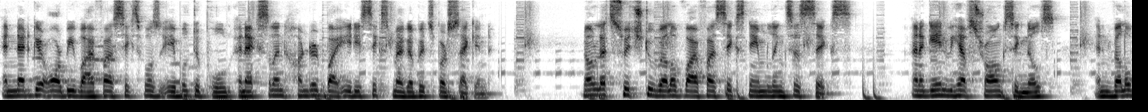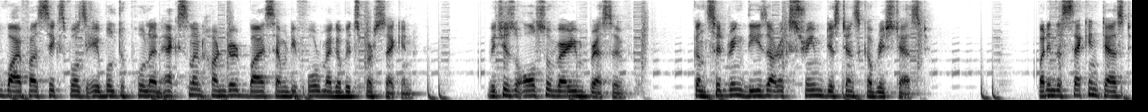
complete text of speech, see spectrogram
and Netgear Orbi Wi-Fi 6 was able to pull an excellent 100 by 86 megabits per second. Now let's switch to Velop Wi-Fi 6 named Linksys 6. And again we have strong signals and Velop Wi-Fi 6 was able to pull an excellent 100 by 74 megabits per second, which is also very impressive, considering these are extreme distance coverage tests. But in the second test,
